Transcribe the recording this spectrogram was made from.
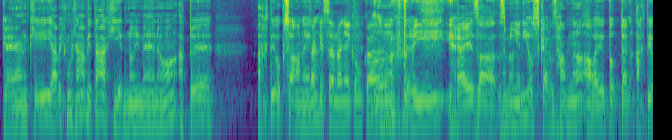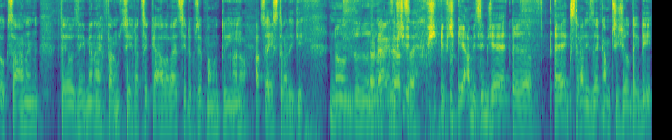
krajanky. Já bych možná vytáhl jedno jméno a to je Achty Oxánen. Taky jsem na něj koukal. Eh, který hraje za zmíněný Oscar z Hamna, ale je to ten Achty Oxánen, kterého zejména fanoušci Hradce Králové si dobře pamatují ano, z extraligy. No, vš, vš, vš, já myslím, že eh, v té extralize, kam přišel tehdy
